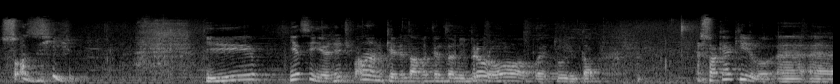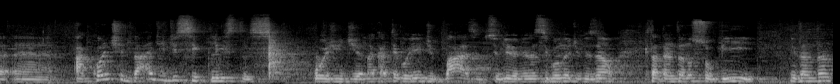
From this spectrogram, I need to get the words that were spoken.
sozinho. E E assim, a gente falando que ele tava tentando ir pra Europa e tudo e tal. Só que é aquilo, é, é, é, a quantidade de ciclistas hoje em dia na categoria de base do ciclismo, na segunda divisão, que tá tentando subir e tentando.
